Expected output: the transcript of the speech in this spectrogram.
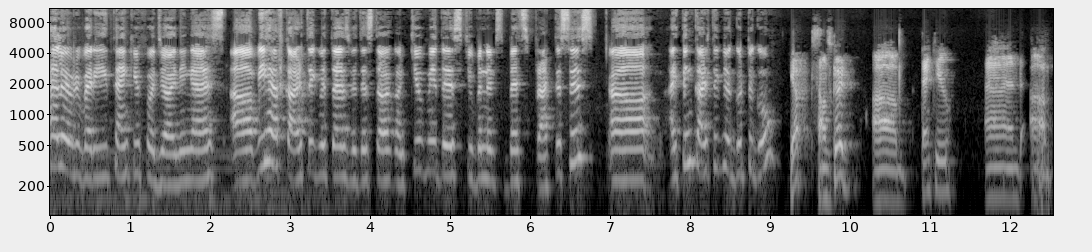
Hello, everybody. Thank you for joining us. Uh, we have Karthik with us with his talk on Kubernetes, Kubernetes best practices. Uh, I think, Karthik, you're good to go. Yep, sounds good. Um, thank you. And um,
